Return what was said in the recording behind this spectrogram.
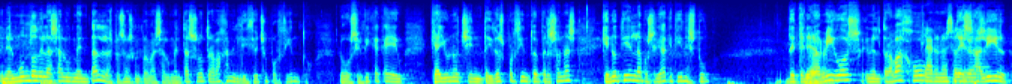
En el mundo de la salud mental, de las personas con problemas de salud mental, solo trabajan el 18%. Luego significa que hay, que hay un 82% de personas que no tienen la posibilidad que tienes tú. De tener Claro. amigos en el trabajo, Claro, de salir,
